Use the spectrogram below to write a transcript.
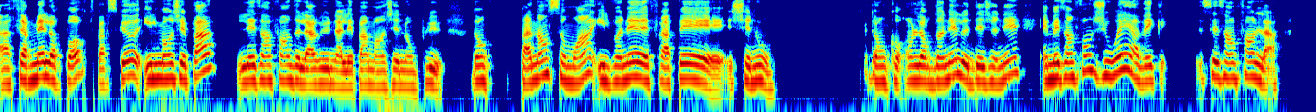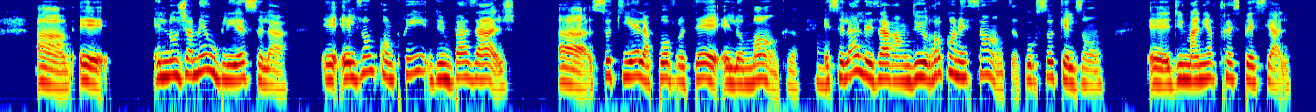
euh, fermaient leurs portes parce qu'ils ne mangeaient pas, les enfants de la rue n'allaient pas manger non plus. Donc, pendant ce mois, ils venaient frapper chez nous. Donc, on leur donnait le déjeuner et mes enfants jouaient avec ces enfants-là. et elles n'ont jamais oublié cela. Et elles ont compris d'un bas âge ce qui est la pauvreté et le manque. Et mm. cela les a rendues reconnaissantes pour ce qu'elles ont d'une manière très spéciale.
